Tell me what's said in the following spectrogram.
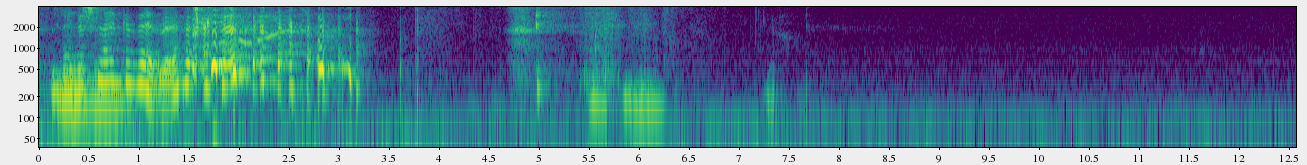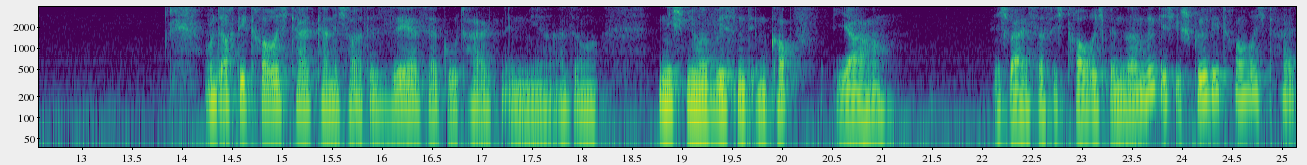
Es ist eine schlanke Welle. Und auch die Traurigkeit kann ich heute sehr, sehr gut halten in mir. Also nicht nur wissend im Kopf, ja, ich weiß, dass ich traurig bin, sondern wirklich, ich spüre die Traurigkeit.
